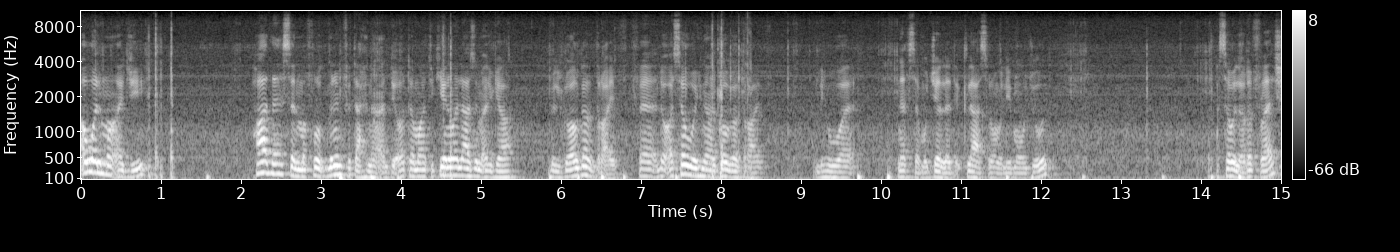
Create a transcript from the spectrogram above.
أول ما أجي هذا هسه المفروض من انفتح هنا عندي اوتوماتيكيا ولازم ألقاه بال Google Drive فلو أسوي هنا Google Drive اللي هو نفسه مجلد Classroom اللي موجود أسوي له refresh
